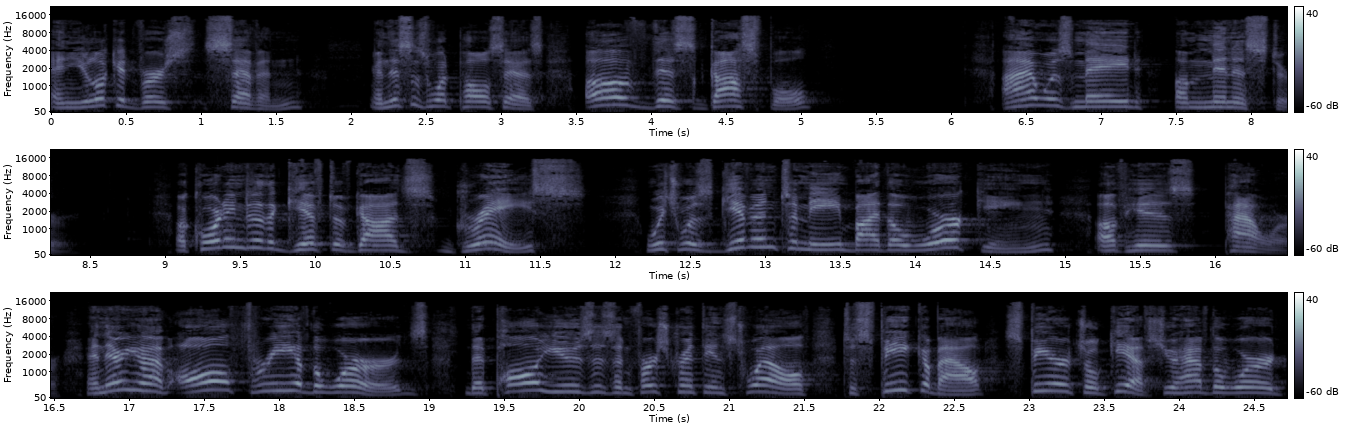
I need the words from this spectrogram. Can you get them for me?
and you look at verse 7, and this is what Paul says Of this gospel, I was made a minister, according to the gift of God's grace, which was given to me by the working of his power. And there you have all three of the words that Paul uses in 1 Corinthians 12 to speak about spiritual gifts. You have the word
